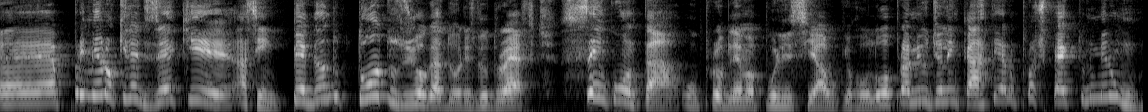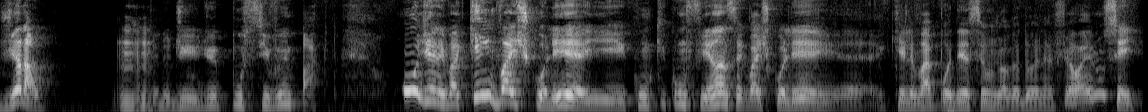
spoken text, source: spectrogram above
É, primeiro eu queria dizer que, assim, pegando todos os jogadores do draft, sem contar o problema policial que rolou, para mim o Jalen Carter era o prospecto número um, geral. Uhum. De, de possível impacto. Onde ele vai, quem vai escolher e com que confiança vai escolher é, que ele vai poder ser um jogador NFL, eu não sei.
